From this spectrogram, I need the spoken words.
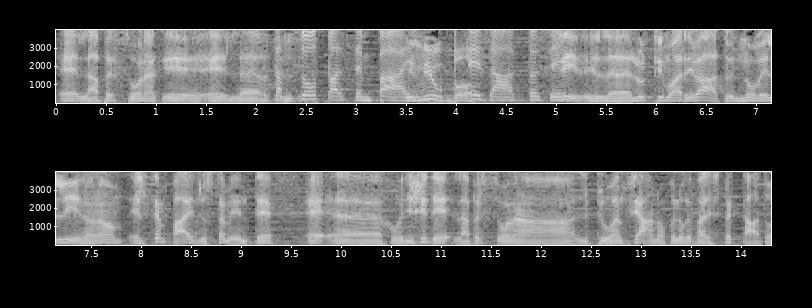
è la persona che è il, sta sotto al senpai. Il nubo. Esatto, sì. Sì, il, l'ultimo arrivato, il novellino, no? E il senpai giustamente è, eh, come dici te, la persona, il più anziano, quello che va rispettato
